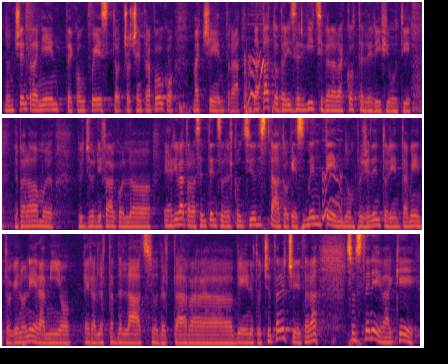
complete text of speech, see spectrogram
non c'entra niente con questo, cioè c'entra poco, ma c'entra. L'appalto per i servizi per la raccolta dei rifiuti, ne parlavamo due giorni fa, con, è arrivata una sentenza del Consiglio di Stato che smentendo un precedente orientamento che non era mio, era del TAR del Lazio, del TAR Veneto, eccetera, eccetera, sosteneva che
